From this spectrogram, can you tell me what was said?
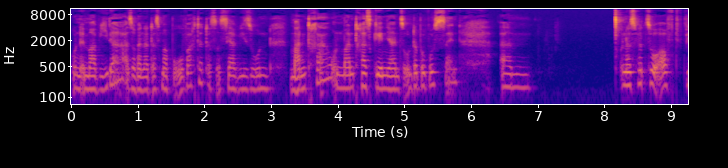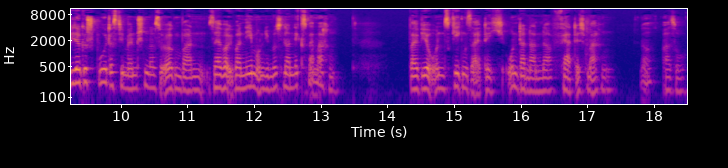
und immer wieder. Also wenn er das mal beobachtet, das ist ja wie so ein Mantra und Mantras gehen ja ins Unterbewusstsein. Ähm, und das wird so oft wieder gespurt, dass die Menschen das irgendwann selber übernehmen und die müssen dann nichts mehr machen, weil wir uns gegenseitig untereinander fertig machen. Ne? Also,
